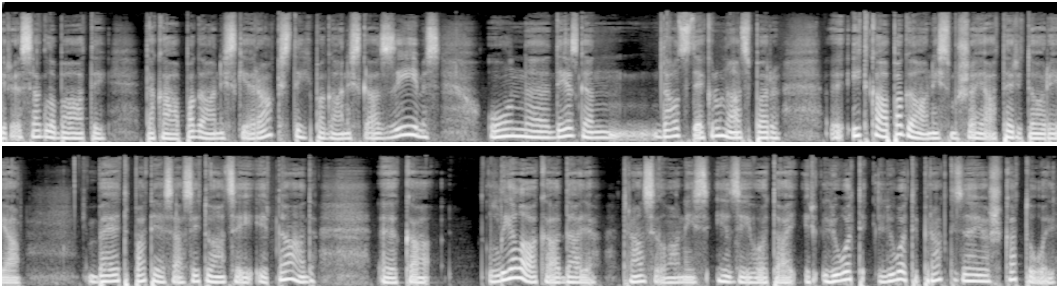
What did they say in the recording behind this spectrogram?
ir saglabāti tā kā pagāniskie raksti, pagāniskās zīmes, un diezgan daudz tiek runāts par it kā pagānismu šajā teritorijā, bet patiesā situācija ir tāda, ka lielākā daļa Transilvānijas iedzīvotāji ir ļoti, ļoti praktizējoši katoļi.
